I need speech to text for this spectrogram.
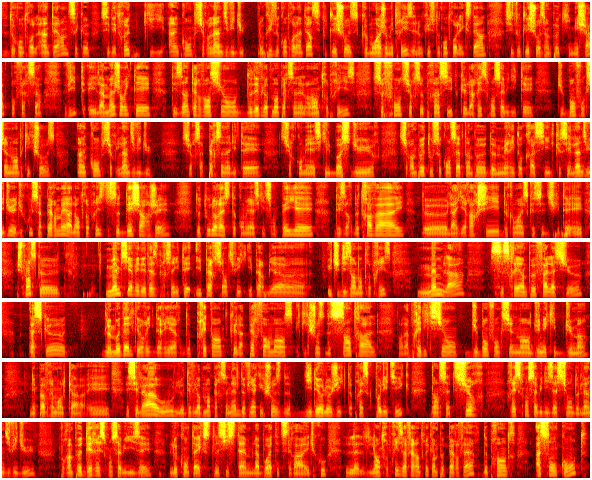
de contrôle interne, c'est que c'est des trucs qui incombent sur l'individu. Locus de contrôle interne, c'est toutes les choses que moi je maîtrise, et locus de contrôle externe, c'est toutes les choses un peu qui m'échappent pour faire ça vite. Et la majorité des interventions de développement personnel en entreprise se fondent sur ce principe que la responsabilité du bon fonctionnement de quelque chose incombe sur l'individu sur sa personnalité, sur combien est-ce qu'il bosse dur, sur un peu tout ce concept un peu de méritocratie, que c'est l'individu, et du coup ça permet à l'entreprise de se décharger de tout le reste, de combien est-ce qu'ils sont payés, des heures de travail, de la hiérarchie, de comment est-ce que c'est discuté. Et, je pense que même s'il y avait des tests de personnalité hyper scientifiques, hyper bien utilisés en entreprise, même là, ce serait un peu fallacieux, parce que le modèle théorique derrière de prétendre que la performance est quelque chose de central dans la prédiction du bon fonctionnement d'une équipe d'humains n'est pas vraiment le cas. Et, c'est là où le développement personnel devient quelque chose d'idéologique, de, de, presque politique, dans cette surresponsabilisation de l'individu pour un peu déresponsabiliser le contexte, le système, la boîte, etc. Et du coup, l'entreprise va faire un truc un peu pervers, de prendre à son compte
